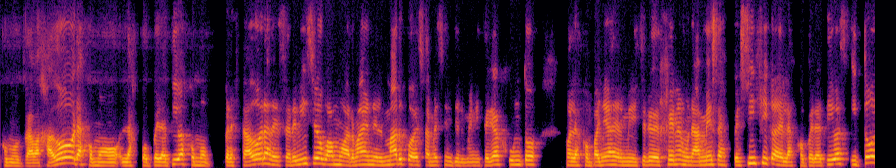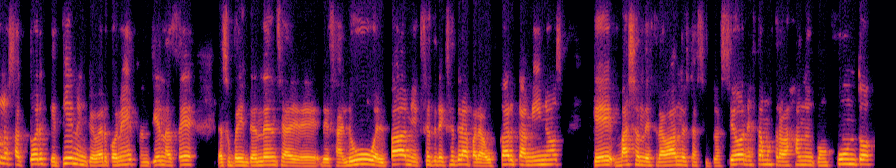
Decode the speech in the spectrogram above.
como, trabajadoras, como las cooperativas, como prestadoras de servicio, vamos a armar en el marco de esa mesa interministerial junto con las compañías del Ministerio de Género una mesa específica de las cooperativas y todos los actores que tienen que ver con esto, entiéndase la Superintendencia de, de Salud, el PAMI, etcétera, etcétera, para buscar caminos que vayan destrabando esta situación. Estamos trabajando en conjunto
